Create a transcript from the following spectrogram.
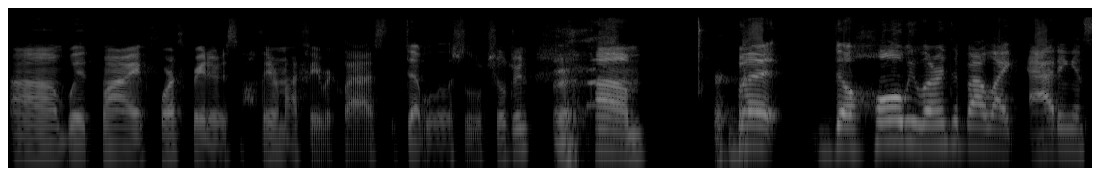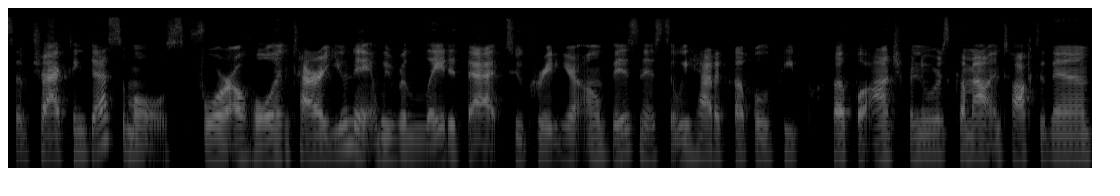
um, with my fourth graders. Oh, they were my favorite class, devilish little children. um, but the whole we learned about like adding and subtracting decimals for a whole entire unit and we related that to creating your own business. So we had a couple of people couple entrepreneurs come out and talk to them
